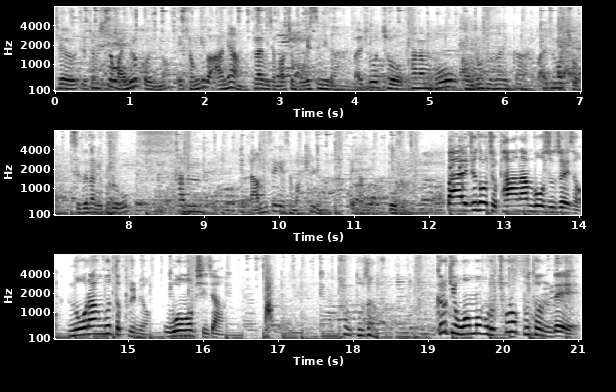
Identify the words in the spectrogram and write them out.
제가 요즘 시작 많이 늘었거든요. 이 경기도 안양 클라이밍장 맛좀 보겠습니다. 빨주노초 파남보 검정순서니까 빨주노초 스근하게 부르고 한 남색에서 막힐리면 일단 노선. 빨주노초 파남보 순서에서 노랑부터 풀며 웜업 시작 도전. 그렇게 웜업으로 초록 붙었는데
